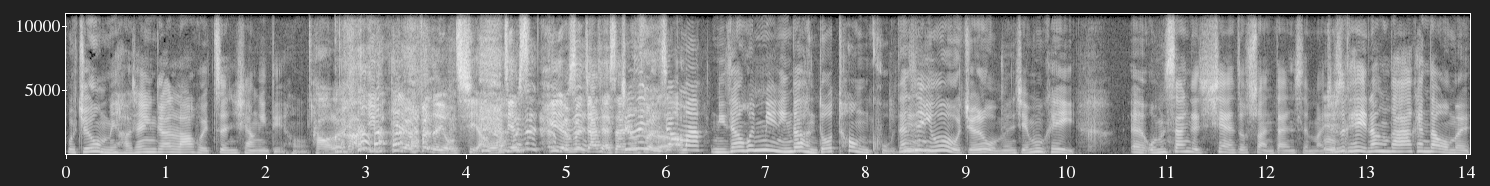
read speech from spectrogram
我觉得我们好像应该拉回正向一点哈。好，了吧，一一人份的勇气啊！我们今天是一人份加起来三人份了，你知道吗？你这样会面临到很多痛苦，但是因为我觉得我们的节目可以。呃，我们三个现在都算单身嘛，嗯、就是可以让大家看到我们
